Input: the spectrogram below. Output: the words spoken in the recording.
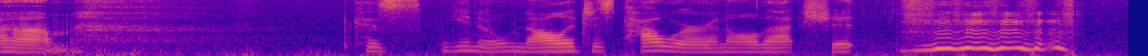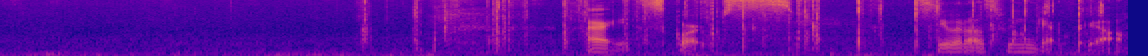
Um because you know knowledge is power and all that shit. All right scorps. Let's see what else we can get for y'all.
